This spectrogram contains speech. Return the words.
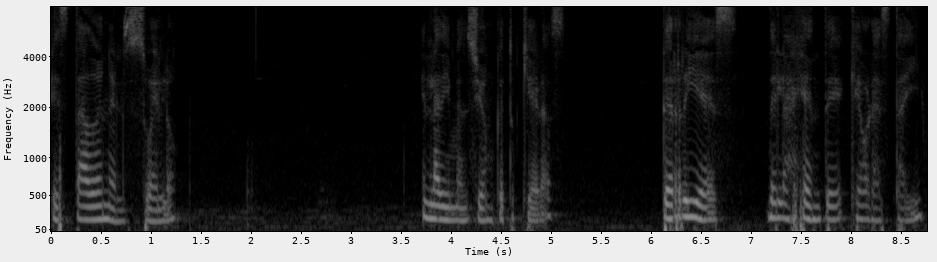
estado en el suelo, en la dimensión que tú quieras, te ríes de la gente que ahora está ahí?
